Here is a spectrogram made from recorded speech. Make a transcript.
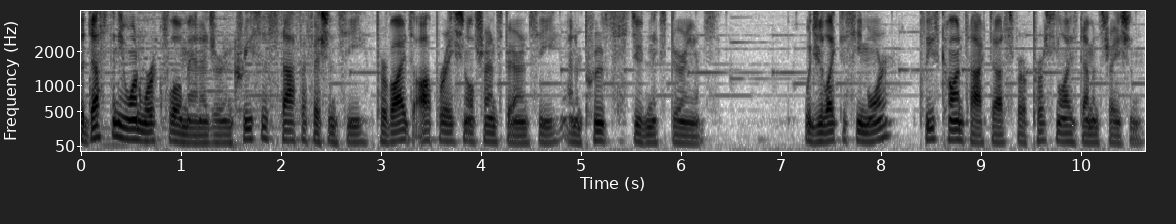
The Destiny One Workflow Manager increases staff efficiency, provides operational transparency, and improves the student experience. Would you like to see more? Please contact us for a personalized demonstration.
